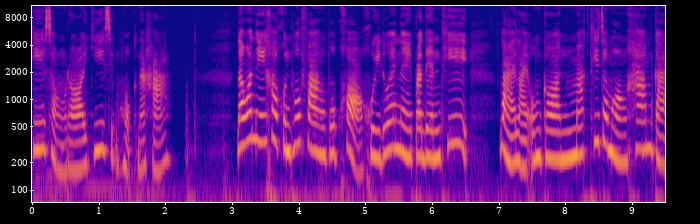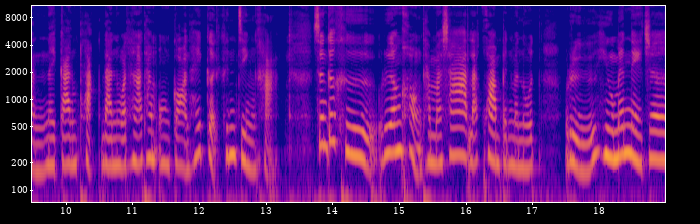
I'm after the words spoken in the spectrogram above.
ที่ 226 นะคะ แล้ววันนี้ค่ะคุณผู้ฟังปุ๊บขอคุยด้วยในประเด็นที่ หลายๆองค์กรมักที่จะมองข้ามกันในการผลักดันวัฒนธรรมองค์กรให้เกิดขึ้นจริงค่ะ ซึ่งก็คือเรื่องของธรรมชาติและความเป็นมนุษย์ หรือ human nature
